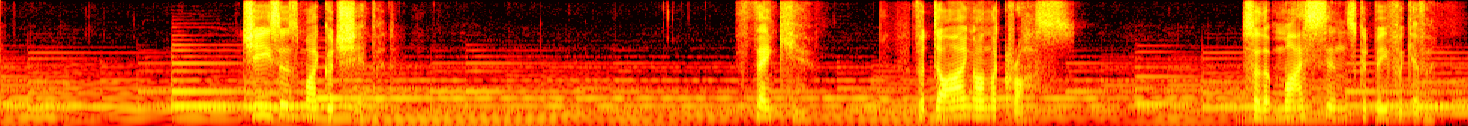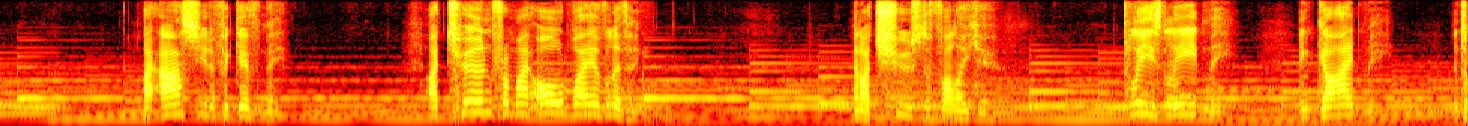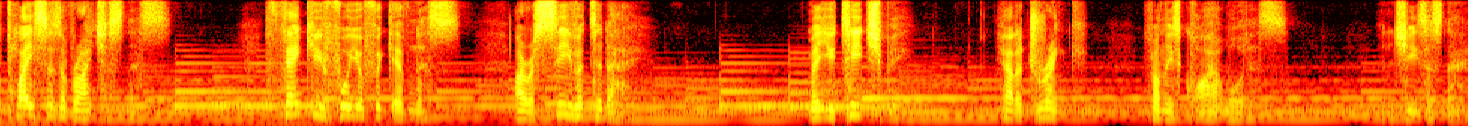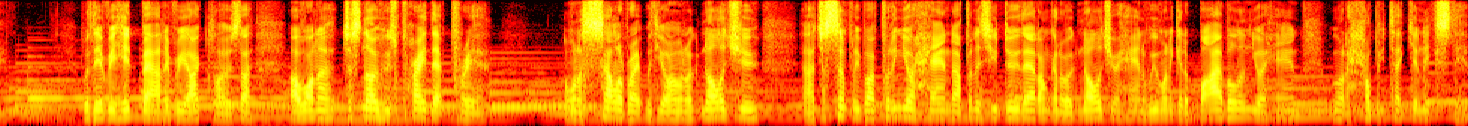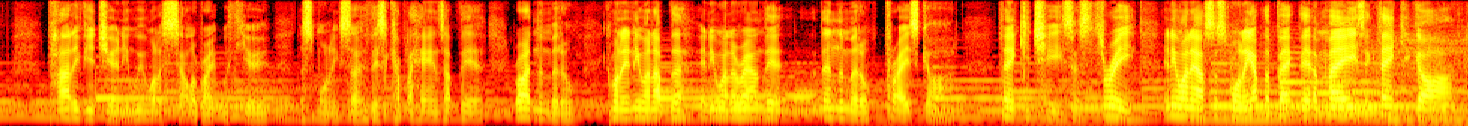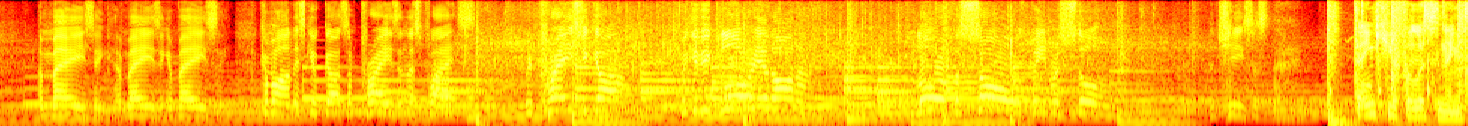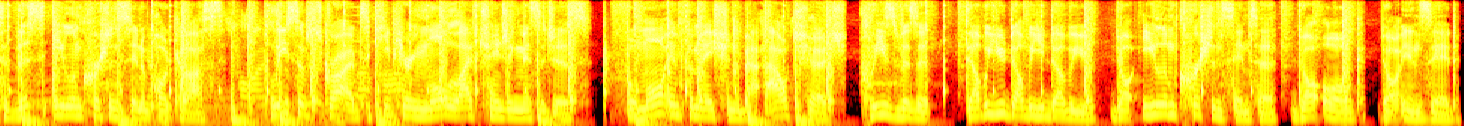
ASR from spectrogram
Jesus, my good shepherd, thank you for dying on the cross so that my sins could be forgiven. I ask you to forgive me. I turn from my old way of living and I choose to follow you. Please lead me and guide me into places of righteousness. Thank you for your forgiveness. I receive it today. May you teach me how to drink from these quiet waters. In Jesus' name. With every head bowed, every eye closed, I, I want to just know who's prayed that prayer. I want to celebrate with you. I want to acknowledge you uh, just simply by putting your hand up. And as you do that, I'm going to acknowledge your hand. We want to get a Bible in your hand. We want to help you take your next step, part of your journey. We want to celebrate with you this morning. So there's a couple of hands up there, right in the middle. Come on, anyone up there? Anyone around there? In the middle. Praise God. Thank you, Jesus. Three. Anyone else this morning? Up the back there. Amazing. Thank you, God. Amazing, amazing, amazing. Come on, let's give God some praise in this place. We praise you, God. We give you glory and honor. Lord, for souls being restored. In Jesus' name. Thank you for listening to this Elim Christian Center podcast. Please subscribe to keep hearing more life changing messages. For more information about our church, please visit www.elamchristiancenter.org.nz.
